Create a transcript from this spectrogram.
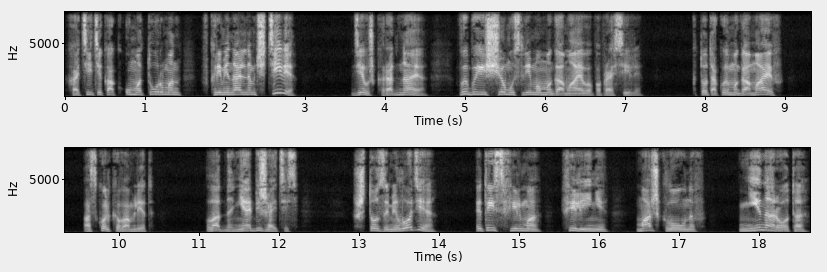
Хотите, как Ума Турман в криминальном чтиве? Девушка, родная, вы бы еще Муслима Магомаева попросили. Кто такой Магомаев? А сколько вам лет? Ладно, не обижайтесь. Что за мелодия? Это из фильма «Феллини», «Марш клоунов», «Нина Рота».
